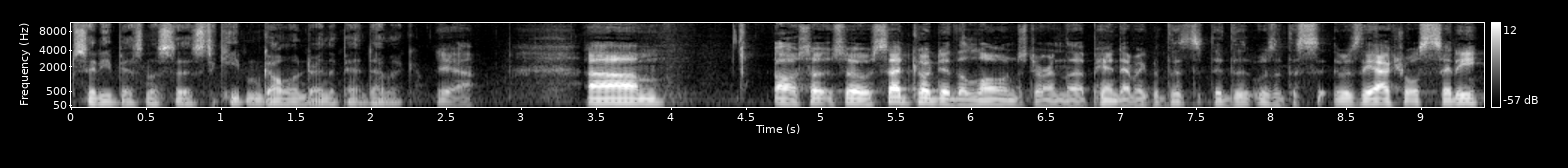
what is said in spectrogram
city businesses to keep them going during the pandemic. Yeah. Um, oh, so so Sedco did the loans during the pandemic, but this did the, was it the it was the actual city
